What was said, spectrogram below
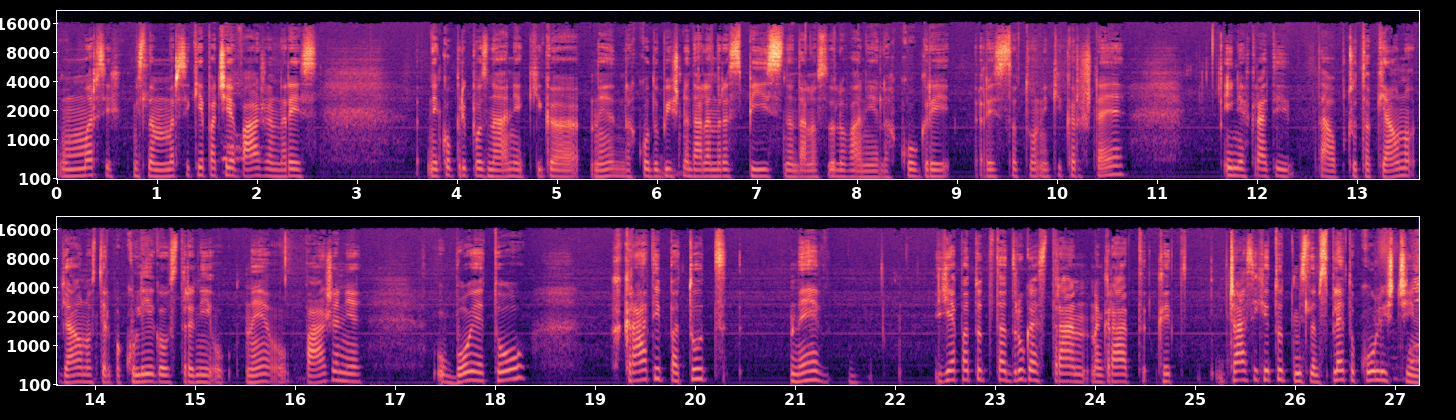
v mrsih, mislim, mrsikje pač je važen res. Neko pripoznanje, ki ga ne, lahko dobiš na dalen razpis, na daljno sodelovanje, lahko gre res za to nekaj, kar šteje. In je hkrati ta občutek javno, javnosti ali pa kolegov strani ne, opažanje, oboje to, hkrati pa tudi, ne, je pa tudi ta druga stran nagrad, ki včasih je tudi, mislim, splet okoliščin,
